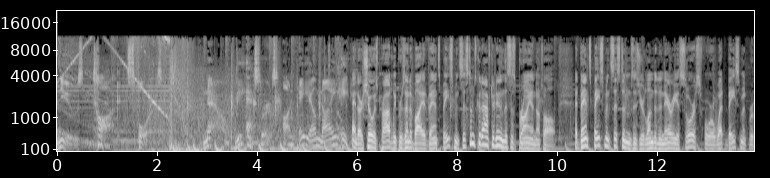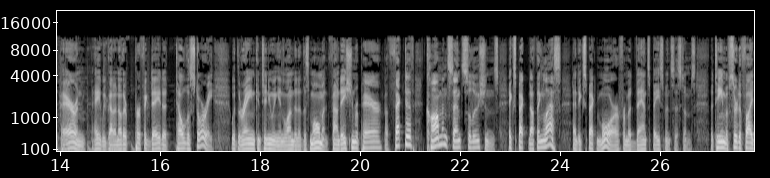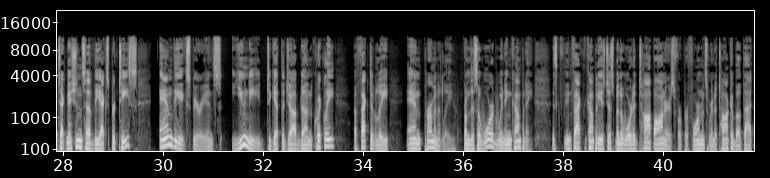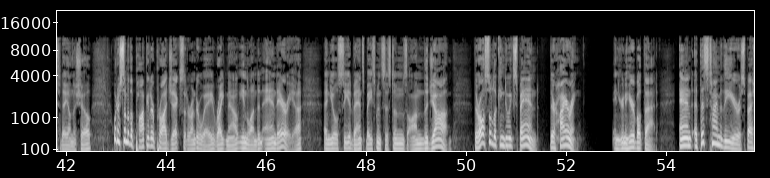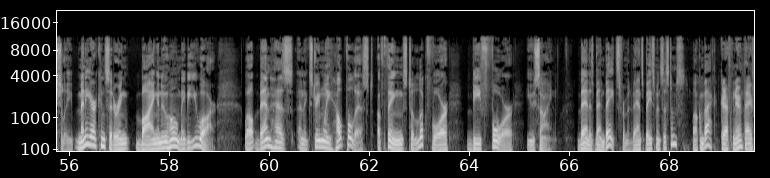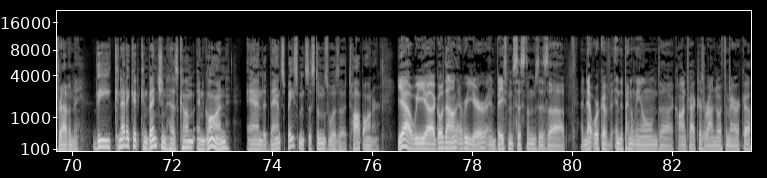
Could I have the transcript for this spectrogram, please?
News, talk, sports. Now, the experts on AM 980. And our show is proudly presented by Advanced Basement Systems. Good afternoon. This is Brian Nuttall. Advanced Basement Systems is your London and area source for wet basement repair. And hey, we've got another perfect day to tell the story with the rain continuing in London at this moment. Foundation repair, effective, common sense solutions. Expect nothing less and expect more from Advanced Basement Systems. The team of certified technicians have the expertise and the experience you need to get the job done quickly, effectively, and permanently from this award winning company. In fact, the company has just been awarded top honors for performance. We're going to talk about that today on the show. What are some of the popular projects that are underway right now in London and area? And you'll see Advanced Basement Systems on the job. They're also looking to expand, they're hiring, and you're going to hear about that. And at this time of the year, especially, many are considering buying a new home. Maybe you are. Well, Ben has an extremely helpful list of things to look for before you sign. Ben is Ben Bates from Advanced Basement Systems. Welcome back. Good afternoon. Thanks for having me. The Connecticut Convention has come and gone, and Advanced Basement Systems was a top honor. Yeah, we uh, go down every year, and Basement Systems is a, a network of independently owned uh, contractors around North America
